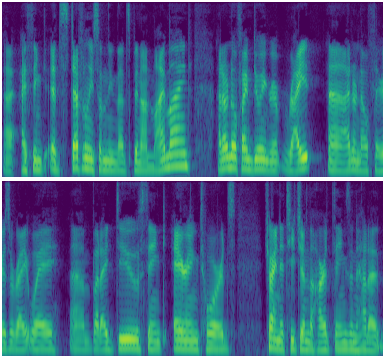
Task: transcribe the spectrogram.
I, I think it's definitely something that's been on my mind. I don't know if I'm doing it right. Uh, I don't know if there is a right way, um, but I do think erring towards trying to teach him the hard things and how to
